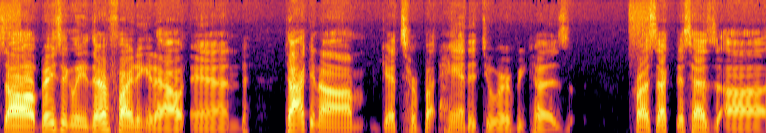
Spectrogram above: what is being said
So basically, they're fighting it out, and Takinom gets her butt handed to her because Crossectus has uh,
